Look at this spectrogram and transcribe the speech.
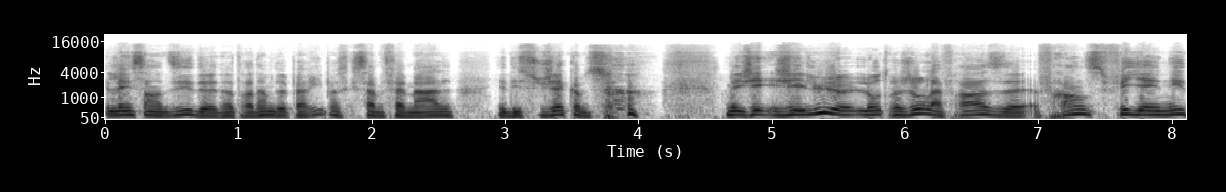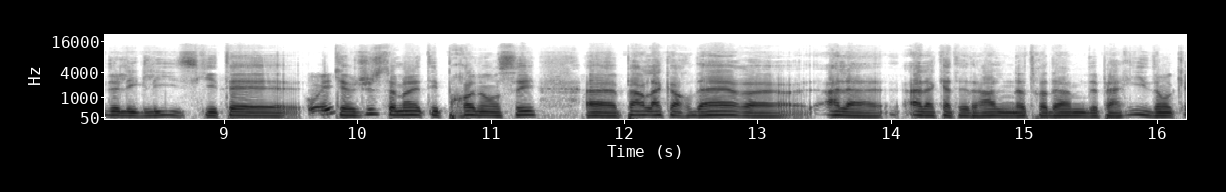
l'incendie de Notre-Dame de Paris parce que ça me fait mal. Il y a des sujets comme ça. Mais j'ai lu euh, l'autre jour la phrase France fille aînée de l'Église qui était qui a justement été prononcée par l'accordaire à la à la cathédrale Notre-Dame de Paris. Donc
